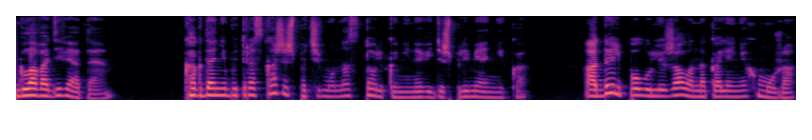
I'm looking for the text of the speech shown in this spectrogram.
Глава девятая. «Когда-нибудь расскажешь, почему настолько ненавидишь племянника?» Адель полулежала на коленях мужа.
